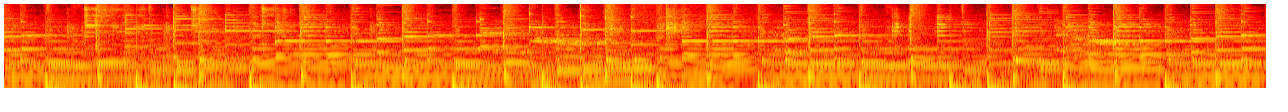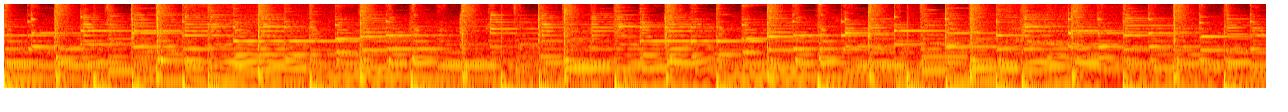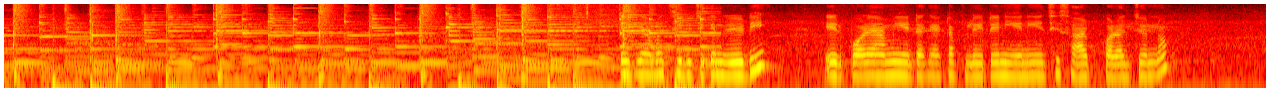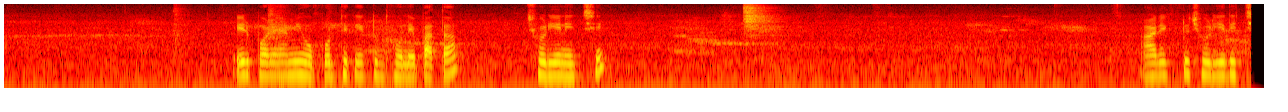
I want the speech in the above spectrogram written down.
এই যে আমার চিলি চিকেন রেডি এরপরে আমি এটাকে একটা প্লেটে নিয়ে নিয়েছি সার্ভ করার জন্য। এরপরে আমি ওপর থেকে একটু ধনে পাতা ছড়িয়ে নিচ্ছি। আর একটু ছড়িয়ে দিচ্ছি।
